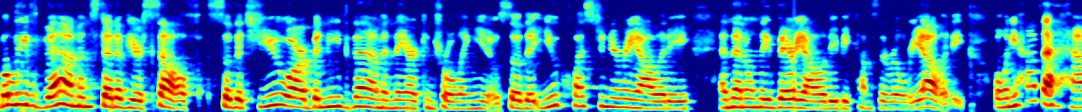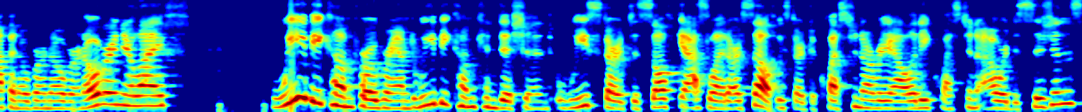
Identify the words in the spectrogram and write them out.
believe them instead of yourself so that you are beneath them and they are controlling you so that you question your reality and then only their reality becomes the real reality. Well when you have that happen over and over and over in your life we become programmed we become conditioned we start to self gaslight ourselves we start to question our reality question our decisions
